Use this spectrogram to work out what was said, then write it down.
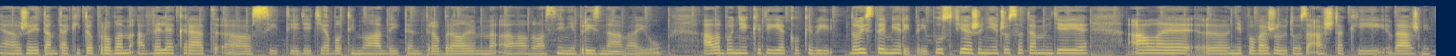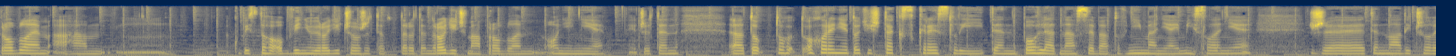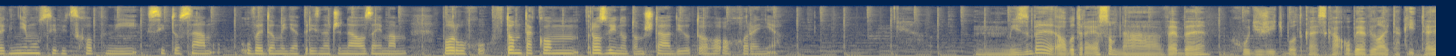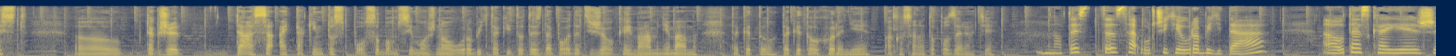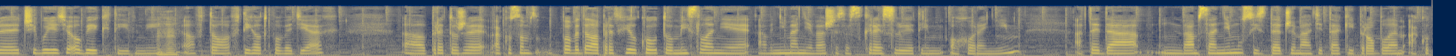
že je tam takýto problém a veľakrát si tie deti alebo tí mladí ten problém vlastne nepriznávajú. Alebo niekedy ako keby do istej miery pripustia, že niečo sa tam deje, ale e, nepovažujú to za až taký vážny problém a mm, akoby z toho obvinujú rodičov, že ten, ten rodič má problém, oni nie. Že ten, e, to, to, to ochorenie totiž tak skreslí ten pohľad na seba, to vnímanie aj myslenie, že ten mladý človek nemusí byť schopný si to sám uvedomiť a priznať, že naozaj mám poruchu v tom takom rozvinutom štádiu toho ochorenia. My sme, alebo teda ja som na webe chudižiť.sk objavil aj taký test, uh, takže dá sa aj takýmto spôsobom si možno urobiť takýto test a povedať si, že OK, mám, nemám takéto, takéto ochorenie? Ako sa na to pozeráte? No test sa určite urobiť dá. A otázka je, že či budete objektívni uh-huh. v, to, v tých odpovediach. Pretože, ako som povedala pred chvíľkou, to myslenie a vnímanie vaše sa skresľuje tým ochorením a teda vám sa nemusí zdať, že máte taký problém, ako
